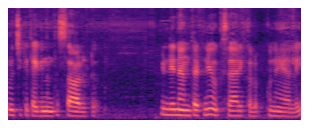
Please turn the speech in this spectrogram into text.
రుచికి తగినంత సాల్ట్. పిండినంతటిని ఒకసారి కలుపుకునేయాలి.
